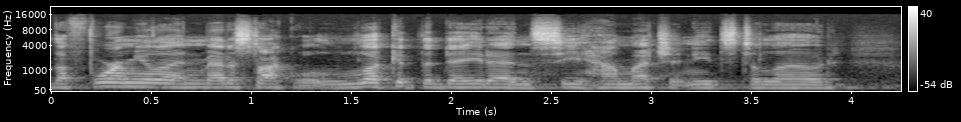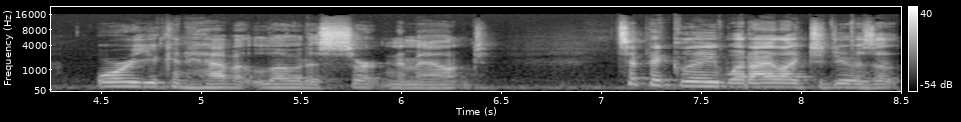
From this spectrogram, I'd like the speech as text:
the formula in Metastock will look at the data and see how much it needs to load, or you can have it load a certain amount. Typically, what I like to do is, uh,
